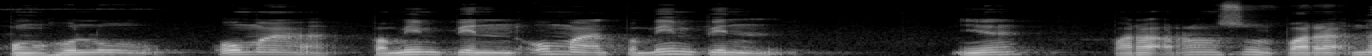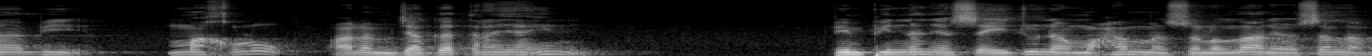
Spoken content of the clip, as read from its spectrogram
penghulu umat, pemimpin umat, pemimpin ya para rasul, para nabi, makhluk alam jagat raya ini pimpinannya Sayyiduna Muhammad sallallahu alaihi wasallam.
